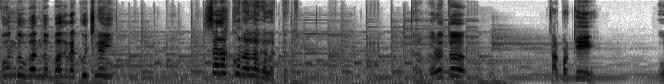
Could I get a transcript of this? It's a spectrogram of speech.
বন্ধু বান্ধব বাগরা কুছ নেই সারাক্ষণ আলাগ আলাগ থাকতো তারপরে তো তারপর কি ও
